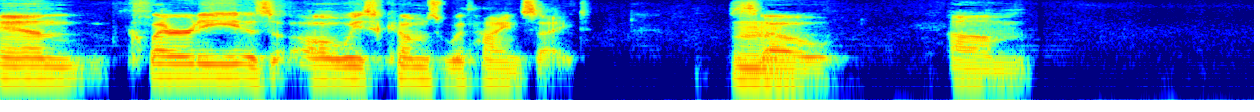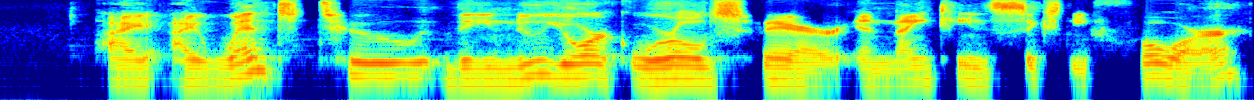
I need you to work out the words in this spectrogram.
and clarity is always comes with hindsight. Mm. So, um, I I went to the New York World's Fair in 1964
